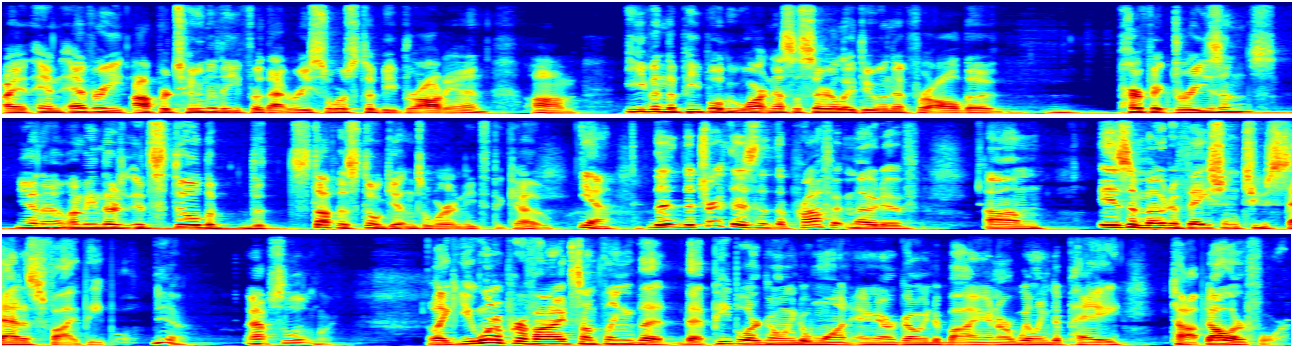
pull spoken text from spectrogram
and, and every opportunity for that resource to be brought in? Um, even the people who aren't necessarily doing it for all the perfect reasons. You know, I mean, there's it's still the the stuff is still getting to where it needs to go. Yeah. The the truth is that the profit motive um, is a motivation to satisfy people. Yeah, absolutely. Like you want to provide something that that people are going to want and are going to buy and are willing to pay top dollar for.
